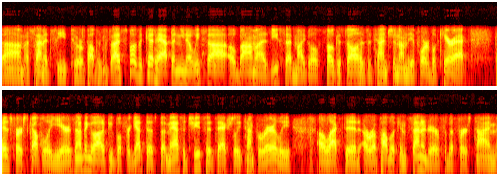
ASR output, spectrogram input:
um, a Senate seat to Republicans. I suppose it could happen. You know, we saw Obama, as you said, Michael, focused all his attention on the Affordable Care Act his first couple of years. And I think a lot of people forget this, but Massachusetts actually temporarily elected a Republican senator for the first time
